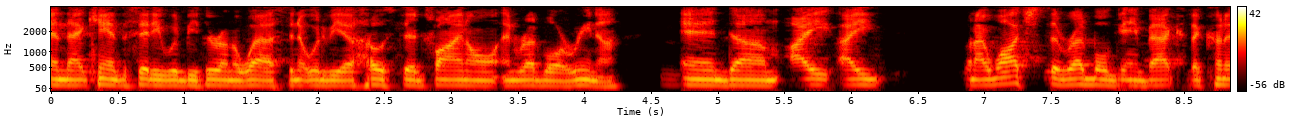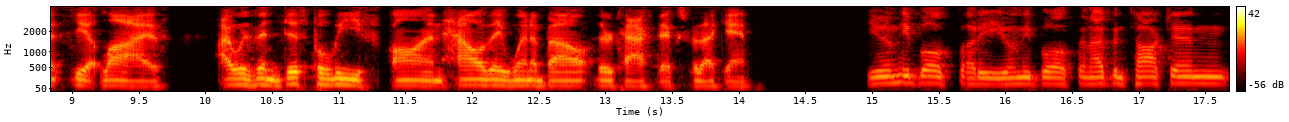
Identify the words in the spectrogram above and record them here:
and that Kansas City would be through on the West, and it would be a hosted final in Red Bull Arena. Mm-hmm. And um, I, I, when I watched the Red Bull game back because I couldn't see it live, I was in disbelief on how they went about their tactics for that game. You and me both, buddy. You and me both. And I've been talking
